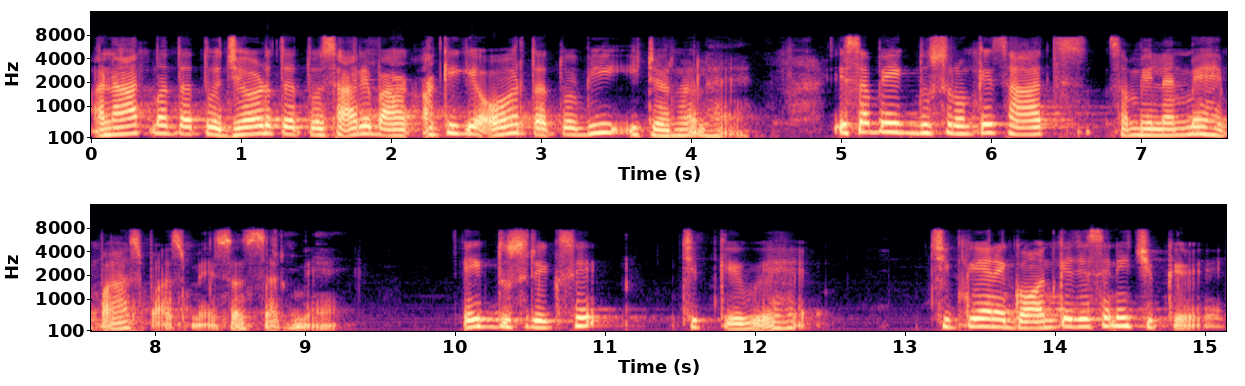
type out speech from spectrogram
अनात्म तत्व, जड़ तत्व, सारे बाकी के और तत्व भी इटर्नल है। ये सब एक दूसरों के साथ सम्मेलन में है पास पास में, संसर्ग में है। एक दूसरे से चिपके हुए हैं। चिपके यानी गोंद के जैसे नहीं चिपके हुए,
